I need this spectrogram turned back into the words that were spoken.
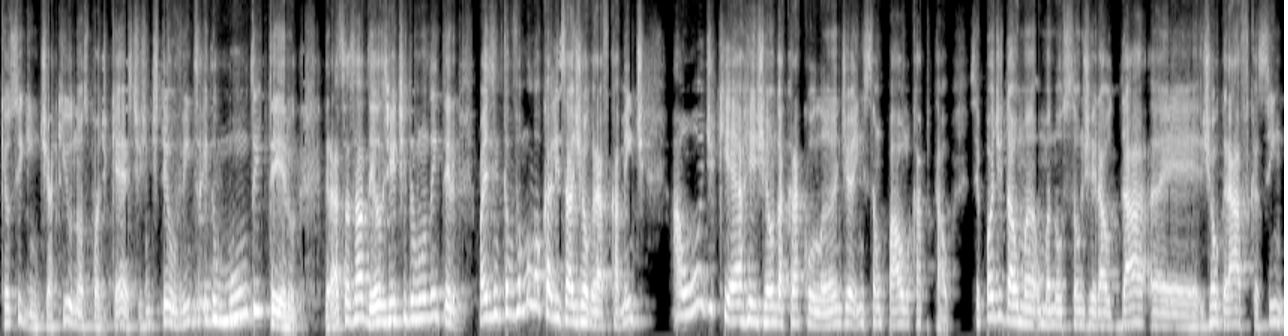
que é o seguinte, aqui o nosso podcast, a gente tem ouvintes aí do mundo inteiro. Graças a Deus, gente do mundo inteiro. Mas então vamos localizar geograficamente aonde que é a região da Cracolândia em São Paulo, capital. Você pode dar uma, uma noção geral da é, geográfica, assim,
